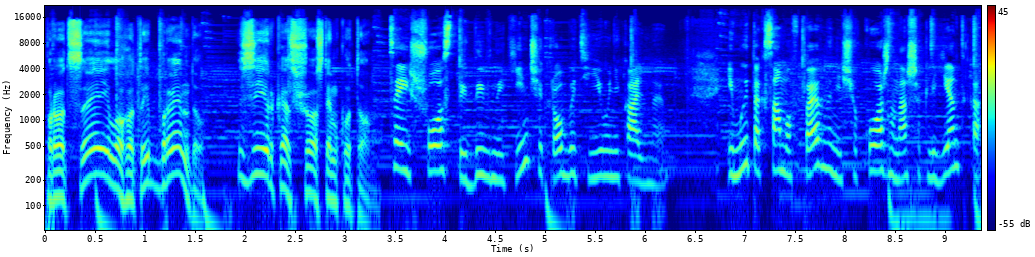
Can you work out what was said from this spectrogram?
Про це і логотип бренду. Зірка з шостим кутом. Цей шостий дивний кінчик робить її унікальною. І ми так само впевнені, що кожна наша клієнтка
